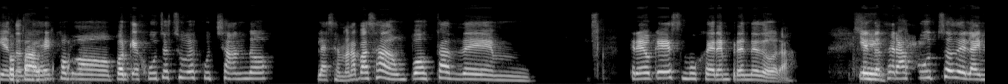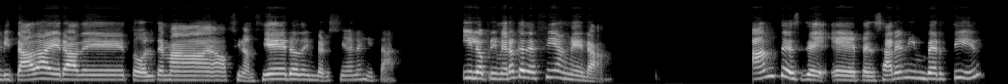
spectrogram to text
Y entonces es como, porque justo estuve escuchando la semana pasada un podcast de, mm, creo que es Mujer Emprendedora. Y entonces era justo de la invitada, era de todo el tema financiero, de inversiones y tal. Y lo primero que decían era, antes de eh, pensar en invertir,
